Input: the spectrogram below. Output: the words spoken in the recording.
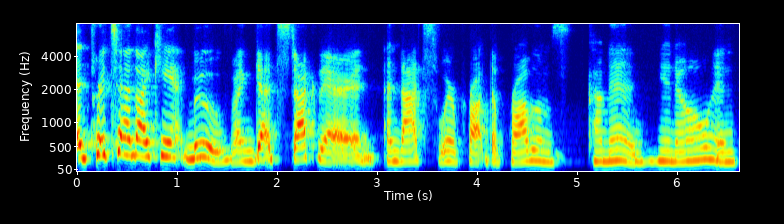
and pretend I can't move and get stuck there, and and that's where pro- the problems come in, you know. And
